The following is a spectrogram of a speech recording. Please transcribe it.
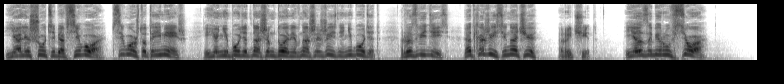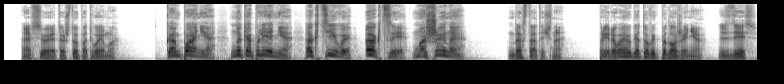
«Я лишу тебя всего! Всего, что ты имеешь! Ее не будет в нашем доме, в нашей жизни не будет! Разведись! Откажись, иначе...» Рычит. «Я заберу все!» А все это что, по-твоему? Компания, накопления, активы, акции, машины. Достаточно. Прерываю, готовый к продолжению. Здесь.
